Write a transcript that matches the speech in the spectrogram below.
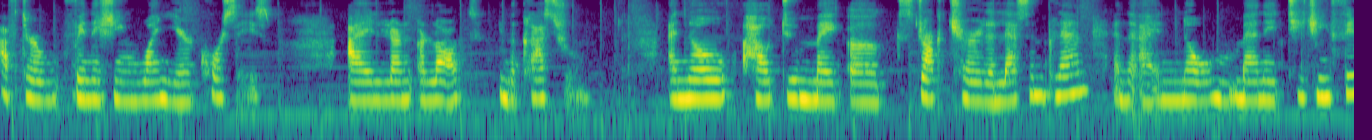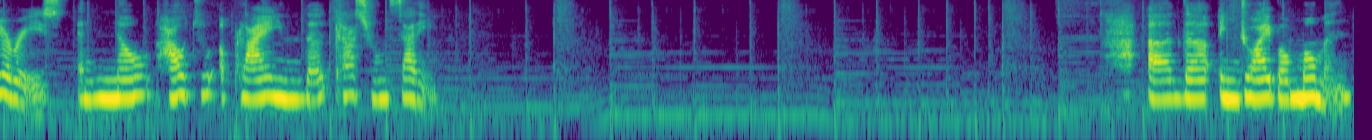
After finishing one year courses, I learned a lot in the classroom. I know how to make a structured lesson plan and I know many teaching theories and know how to apply in the classroom setting. Uh, the enjoyable moment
